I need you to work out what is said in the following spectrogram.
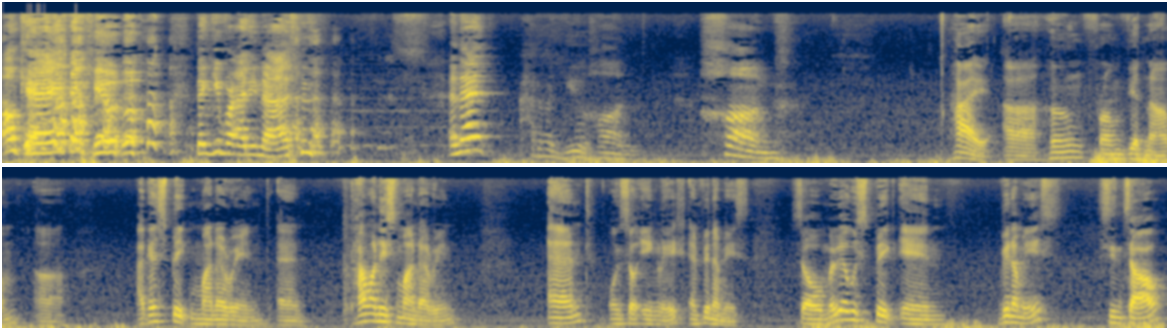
Okay, thank you. thank you for adding that. and then, how about you, Han? Han. Hi, uh, Hung from Vietnam. Uh, I can speak Mandarin and Taiwanese Mandarin, and also English and Vietnamese. So maybe I will speak in Vietnamese. Xin chào,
